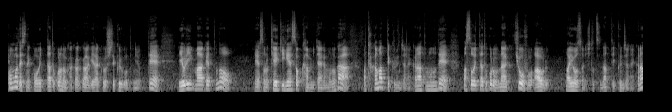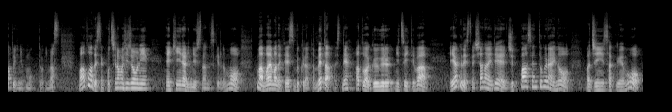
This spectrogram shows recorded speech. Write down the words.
今後ですねこういったところの価格が下落をしてくることによってよりマーケットのその景気減速感みたいなものが高まってくるんじゃないかなと思うので、まあ、そういったところをなんか恐怖を煽る。まあ、要素に一つになっていくんじゃないかなというふうに思っております。まあ、あとはですねこちらも非常に気になるニュースなんですけれども、まあ、前まで Facebook だったメタですねあとは Google については約ですね社内で10%ぐらいの人員削減を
